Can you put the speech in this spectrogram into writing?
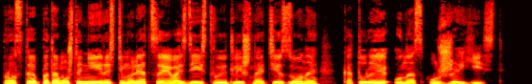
Просто потому, что нейростимуляция воздействует лишь на те зоны, которые у нас уже есть.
